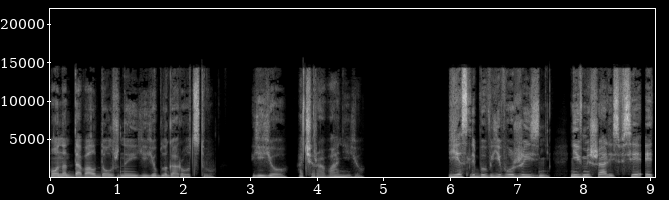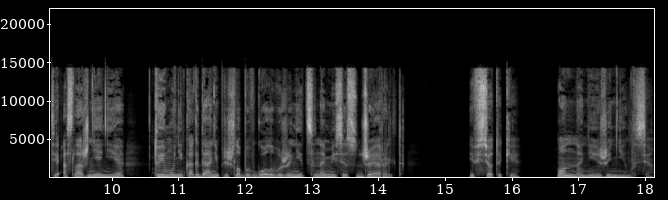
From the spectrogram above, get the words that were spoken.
Он отдавал должное ее благородству, ее очарованию. Если бы в его жизнь не вмешались все эти осложнения, то ему никогда не пришло бы в голову жениться на миссис Джеральд. И все таки он на ней женился.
